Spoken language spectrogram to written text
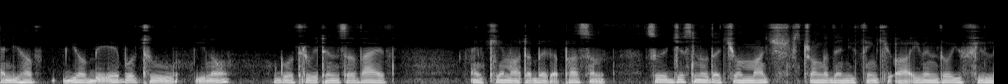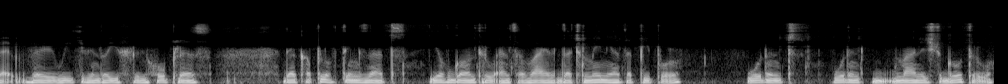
and you have you have been able to, you know, go through it and survive, and came out a better person. So just know that you're much stronger than you think you are, even though you feel like very weak, even though you feel hopeless. There are a couple of things that you've gone through and survived that many other people wouldn't wouldn't manage to go through.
